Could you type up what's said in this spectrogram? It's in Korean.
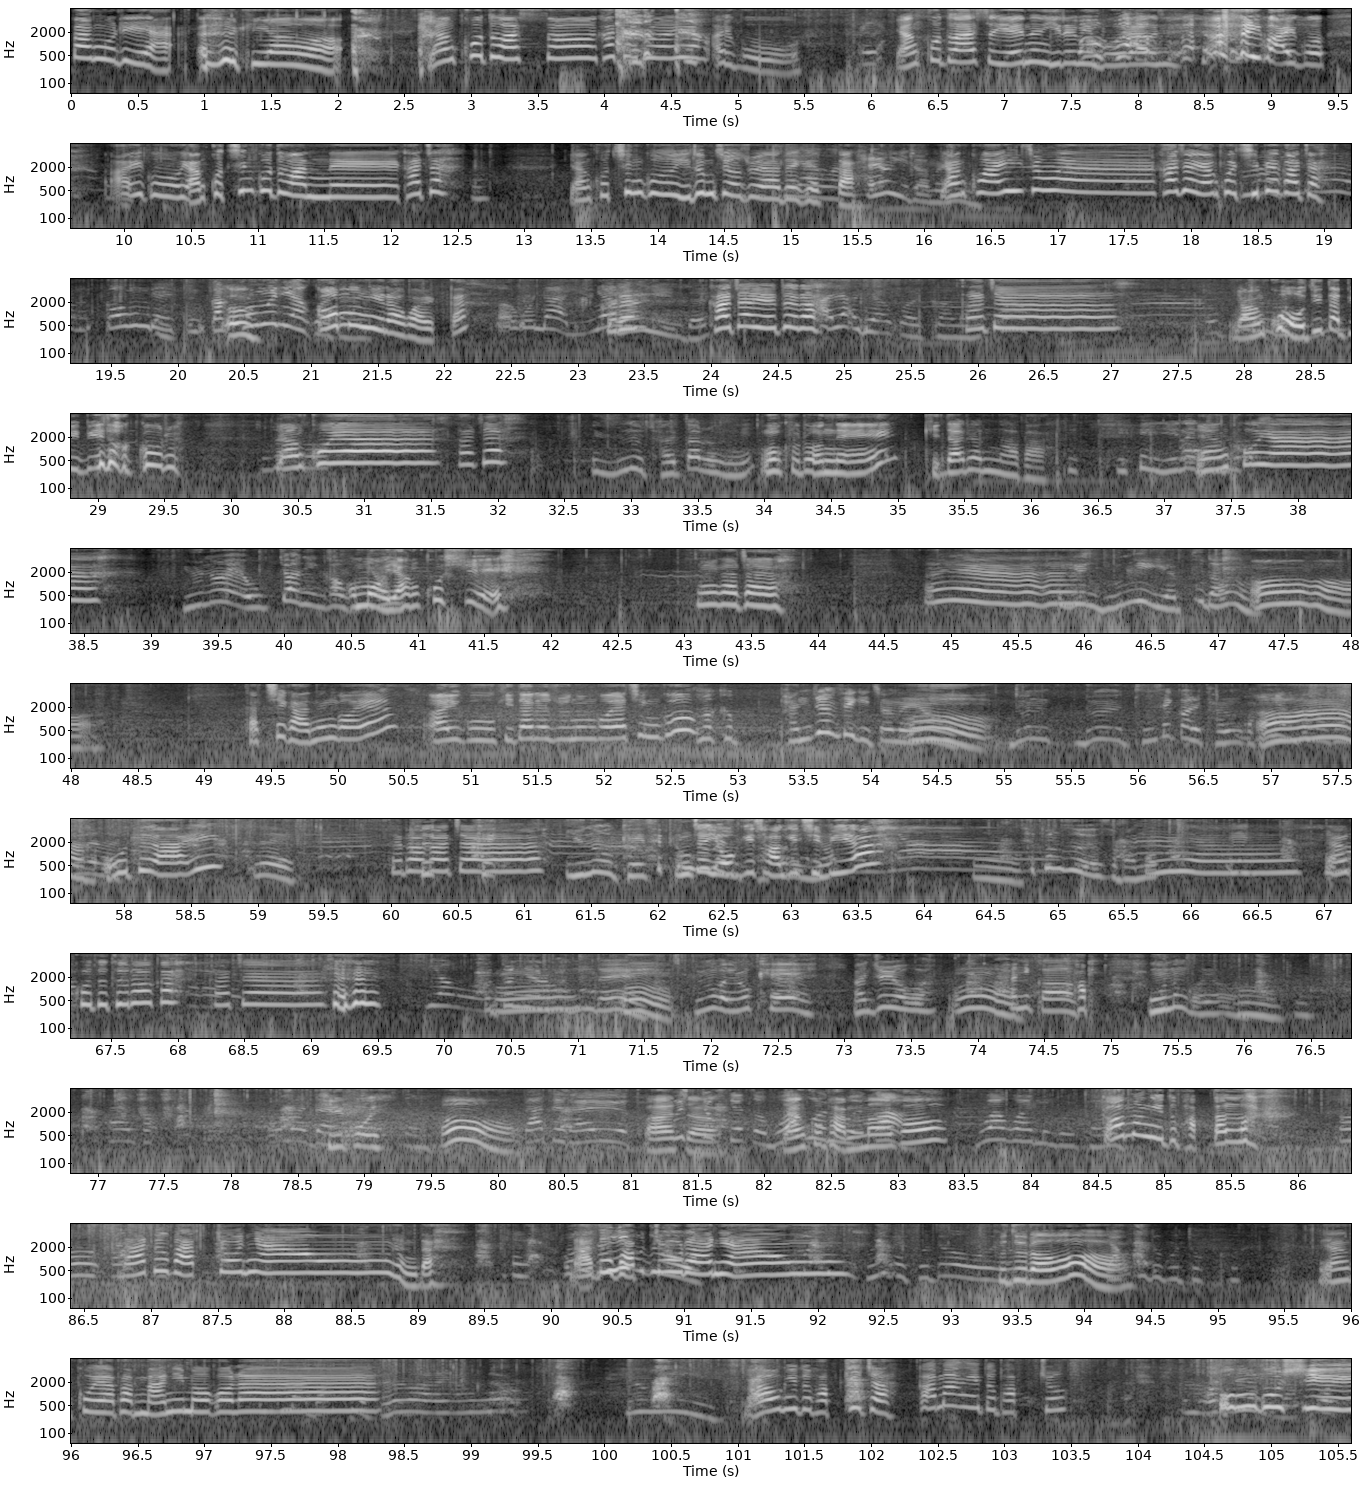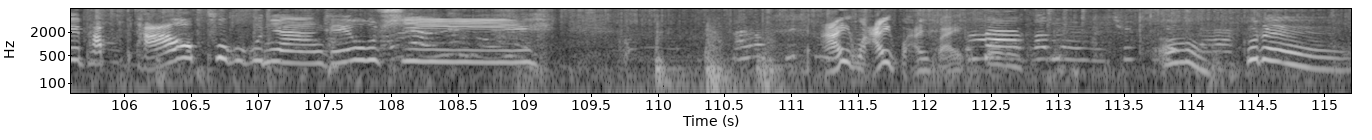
땀방울이야. 귀여워. 양코도 왔어. 가자 좋아요. 아이고. 양코도 왔어. 얘는 이름이 뭐라 그러지? 아이고 아이고. 아이고 양코 친구도 왔네. 가자. 양코 친구 이름 지어줘야 되겠다. 양코 아이 좋아. 가자 양코 집에 가자. 검은 게 있으니까 응. 검은이라고 꺼뭉이라고 할까? 검은 아니야? 그래. 가자 얘들아. 가자. 양코 어디다 비비 덕고를? 양코야, 가자. 윤우 잘 따르네. 어 그러네. 기다렸나봐. 양코야. 윤우의 옥견인가? 어머 양코 씨. 네 가자요. 아야. 얘 눈이 예쁘다. 어. 같이 가는 거야? 아이고 기다려주는 거야 친구? 엄마 그 반전색 있잖아요. 응. 눈, 눈 두 색깔이 다른 거. 아 오드 아이 네. 들어가자. 윤우 걔 세평소. 이제 여기 자기 집이야? 응. 세평소에서 만났. 안녕. 양코도 들어가. 가자. 귀여워. 어떤 예를 봤는데 응. 윤우가 이렇게 만지려고 응. 하니까 밥. 오는 거예요. 응. 엄마, 길고. 어. 나한테 내일 맞아. 뭐 양코 하고 밥 걸까? 먹어. 뭐 하고 하는 걸까? 까망이도 밥 달라고. 어, 나도 밥 줘냐옹 한다. 나도 밥 줘라냐옹. 되게 부드러워요. 부드러워. 양코야 밥 많이 먹어라. 형이 야옹이도 밥 주자. 까망이도 밥 줘. 홍구씨 밥 다 엎고 그냥 개오씨. 아이고 아이고 아이고 아이고. 엄마, 까면 최고. 어 그래.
